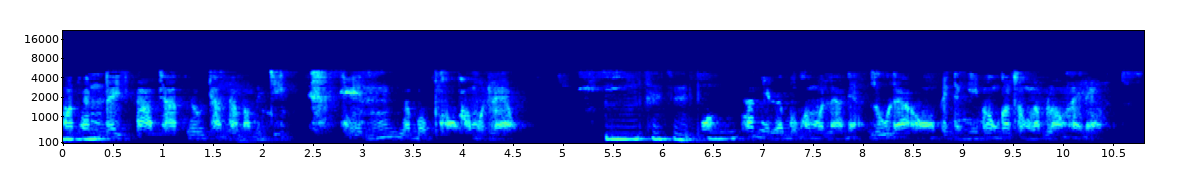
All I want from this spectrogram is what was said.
เพราะท่านได้ทราบชัดรู้ชัดตามความเป็นจริง เห็นระบบของเขาหมดแล้วอ๋อค่ะสาธุท่านเห็นระบบเขาหมดแล้วเนี่ย รู้แล้วอ๋อเป็นอย่างนี้พระองค์ก็ทรงรับรองให้แล้วค่ะ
